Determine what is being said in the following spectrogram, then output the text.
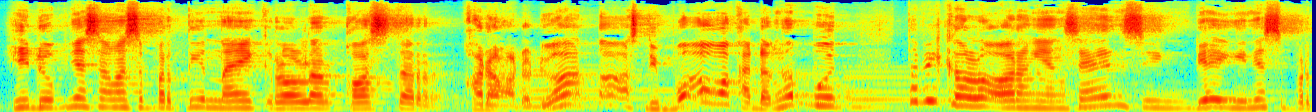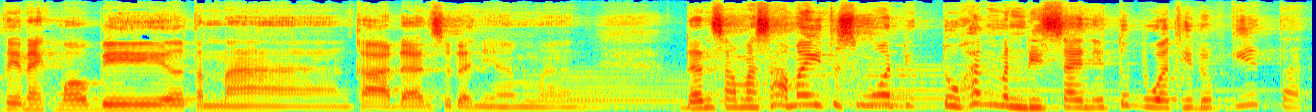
Hidupnya sama seperti naik roller coaster. Kadang ada di atas, di bawah, kadang ngebut. Tapi kalau orang yang sensing, dia inginnya seperti naik mobil, tenang, keadaan sudah nyaman. Dan sama-sama itu semua Tuhan mendesain itu buat hidup kita.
